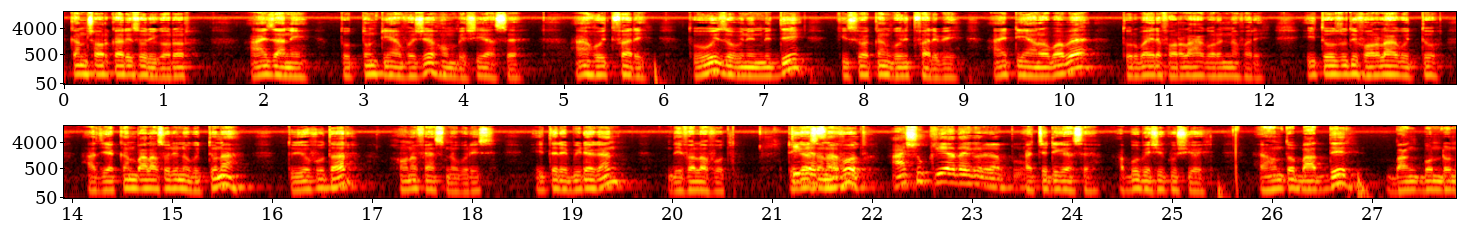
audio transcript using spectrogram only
একান সরকারি চুরি ঘরর আই জানি তোর তুন টিয়া পয়সা হম বেশি আছে। আই হইত পারি তুই জমিনের মিদি কিছু একান গরিত পারিবি আই টিয়ার অভাবে তোর বাইরে ফরলাহা করেন না পারি। ই তো যদি ফরলাহা করতো আজি একান বালা চুরি নগরতো না তুই অফুত আর হন ফ্যাঁস নকরিস ইতারে বিড়া গান দি ফেলা ফুত। ঠিক আছে না ফুত? আয় শুক্রিয়া আদায় করে আব্বু। আচ্ছা ঠিক আছে। আব্বু বেশি খুশি হয়। এখন তো বাদ দির বাংক বন্ডন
